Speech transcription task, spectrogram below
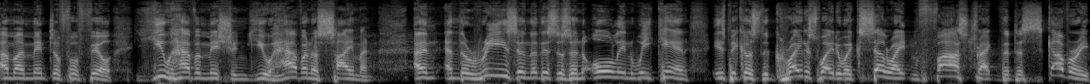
am I meant to fulfill? You have a mission, you have an assignment. And, and the reason that this is an all in weekend is because the greatest way to accelerate and fast track the discovery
